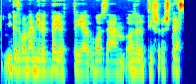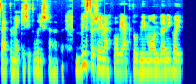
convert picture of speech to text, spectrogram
igazából már mielőtt bejöttél hozzám, azelőtt is stresszeltem egy kicsit, úristen, hát biztos, hogy meg fogják tudni mondani, hogy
